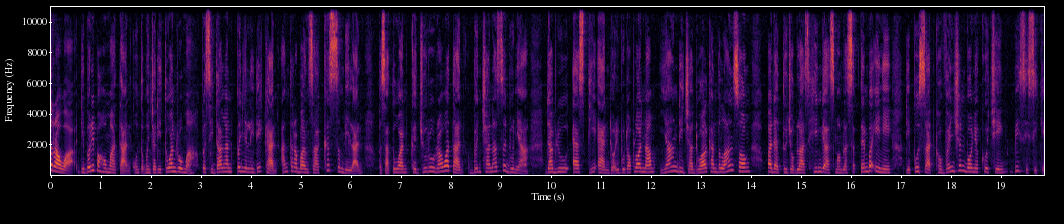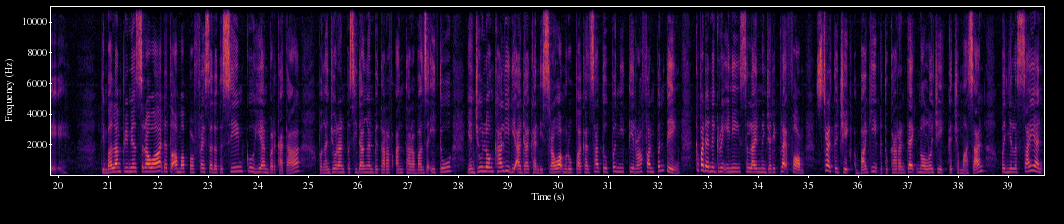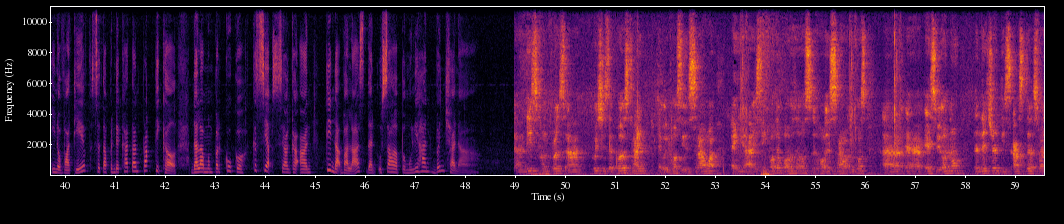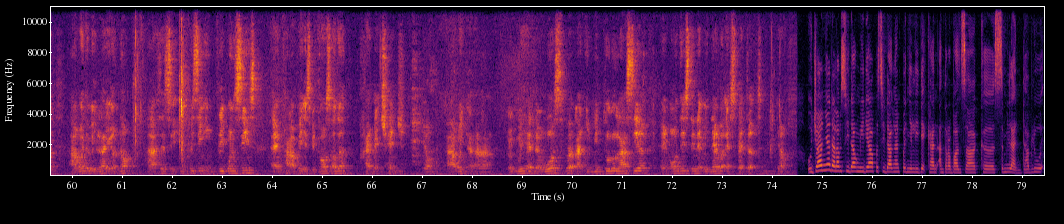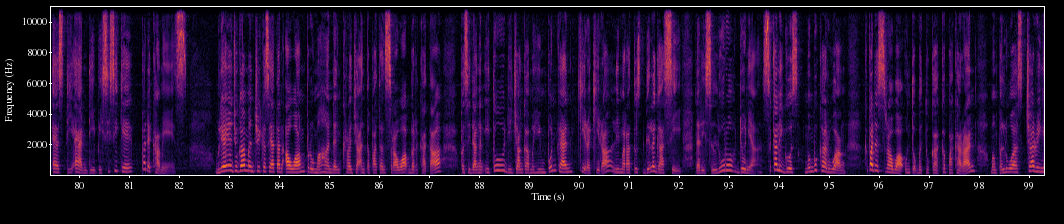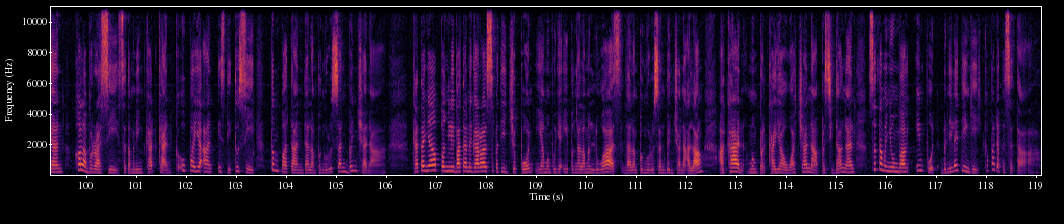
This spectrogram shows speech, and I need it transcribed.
Sarawak diberi penghormatan untuk menjadi tuan rumah persidangan penyelidikan antarabangsa ke-9 Persatuan Kejururawatan Bencana Sedunia WSTN 2026 yang dijadualkan berlangsung pada 17 hingga 19 September ini di Pusat Convention Borneo Kuching BCCK. Timbalan Premier Sarawak Datuk Amar Profesor Dr. Sim Kuhian berkata, penganjuran persidangan bertaraf antarabangsa itu yang julung kali diadakan di Sarawak merupakan satu pengiktirafan penting kepada negeri ini selain menjadi platform strategik bagi pertukaran teknologi kecemasan, penyelesaian inovatif serta pendekatan praktikal dalam memperkukuh kesiapsiagaan tindak balas dan usaha pemulihan bencana. And this conference, uh, which is the first time that we host in Sarawak, and uh, it's important for us to hold in Sarawak because, uh, uh, as we all know, the natural disasters, right, uh, whether we like or not, uh, increasing in frequencies, and part of it is because of the climate change. You know, uh, we, uh, we had the worst flood like in Bintulu last year, and all these things that we never expected. You know. Ujarnya dalam sidang media persidangan penyelidikan antarabangsa ke-9 WSTN di BCCK pada Khamis. Beliau yang juga Menteri Kesihatan Awam, Perumahan dan Kerajaan Tempatan Sarawak berkata, persidangan itu dijangka menghimpunkan kira-kira 500 delegasi dari seluruh dunia sekaligus membuka ruang kepada Sarawak untuk bertukar kepakaran, memperluas jaringan, kolaborasi serta meningkatkan keupayaan institusi tempatan dalam pengurusan bencana. Katanya penglibatan negara seperti Jepun yang mempunyai pengalaman luas dalam pengurusan bencana alam akan memperkaya wacana persidangan serta menyumbang input bernilai tinggi kepada peserta.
